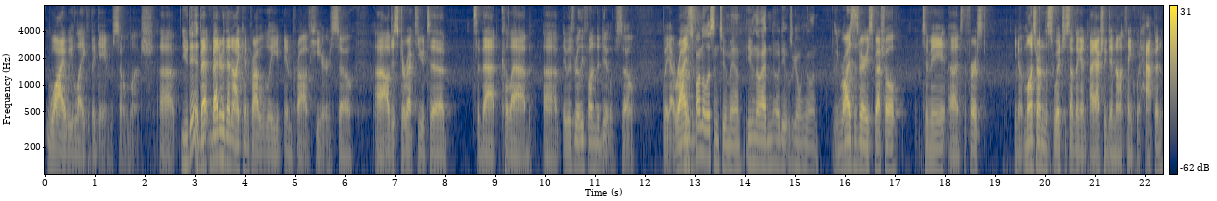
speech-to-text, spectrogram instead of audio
why we like the game so much. Uh, You did. Be- better than I can probably improv here. So uh, I'll just direct you to to that collab. Uh, it was really fun to do. So, but yeah, It Rise. was fun to listen to, man. Even though I had no idea what was going on. I mean, Rise is very special to me. Uh, it's the first, you know, Monster Hunter on the Switch is something I, I actually did not think would happen,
